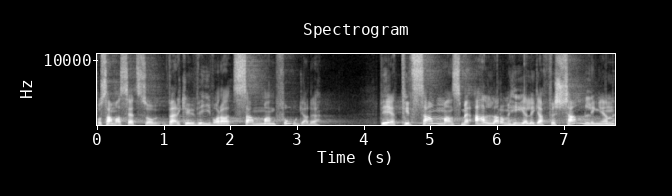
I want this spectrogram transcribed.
På samma sätt så verkar ju vi vara sammanfogade. Vi är tillsammans med alla de heliga. Församlingen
